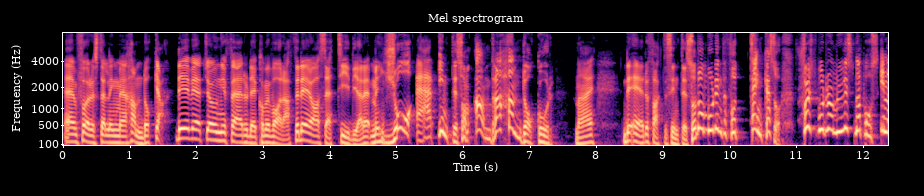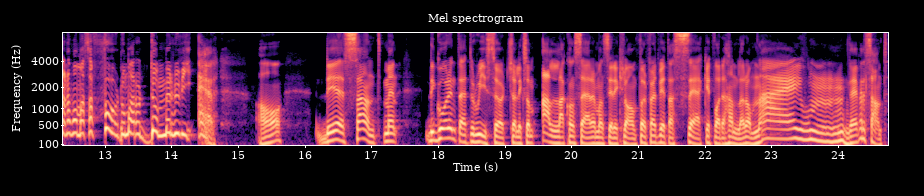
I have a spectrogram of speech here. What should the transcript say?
en föreställning med handdocka. Det vet jag ungefär hur det kommer vara, för det har jag sett tidigare. Men jag är inte som andra handdockor!” Nej, det är du faktiskt inte. Så de borde inte få tänka så. Först borde de lyssna på oss innan de har massa fördomar och dömer hur vi är. Ja, det är sant, men det går inte att researcha liksom alla konserter man ser reklam för för att veta säkert vad det handlar om. Nej, mm, det är väl sant.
